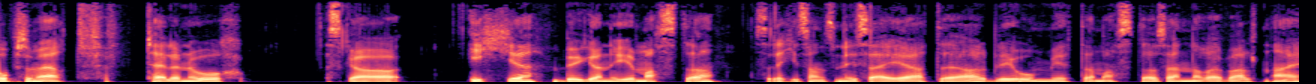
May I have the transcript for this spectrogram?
oppsummert, Telenor skal ikke bygge nye master så det er ikke sånn som de sier, at ja, det blir omgitt av master og sender overalt. Nei,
